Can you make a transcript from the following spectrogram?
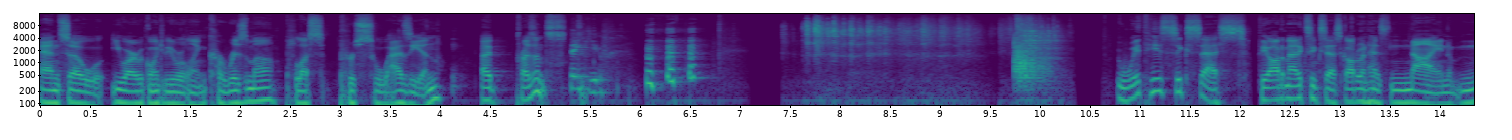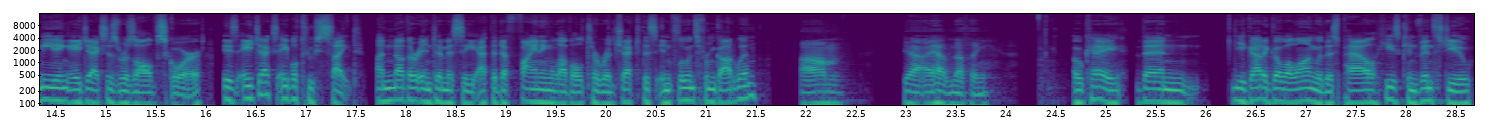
And so you are going to be rolling charisma plus persuasion. Uh, presence? Thank you. With his success, the automatic success, Godwin has nine, meeting Ajax's resolve score. Is Ajax able to cite another intimacy at the defining level to reject this influence from Godwin? Um, yeah, I have nothing. Okay, then you got to go along with this, pal. He's convinced you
